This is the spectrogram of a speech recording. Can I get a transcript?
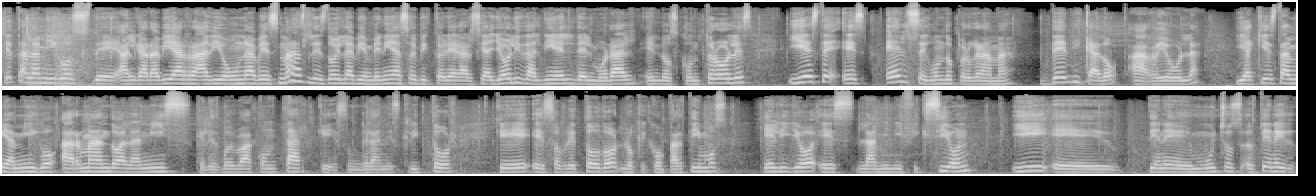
¿Qué tal amigos de Algarabía Radio? Una vez más les doy la bienvenida. Soy Victoria García Yoli, Daniel del Moral en los controles. Y este es el segundo programa dedicado a Arreola. Y aquí está mi amigo Armando Alanís, que les vuelvo a contar, que es un gran escritor, que es sobre todo lo que compartimos, él y yo, es la minificción. Y eh, tiene muchos, tiene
